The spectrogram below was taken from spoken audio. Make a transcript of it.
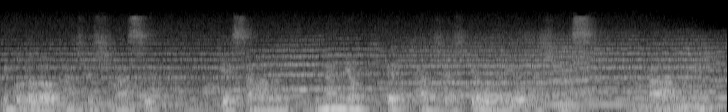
言葉を感謝します。イエス様の皆によって感謝してお祈りをいたします。アーメン。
